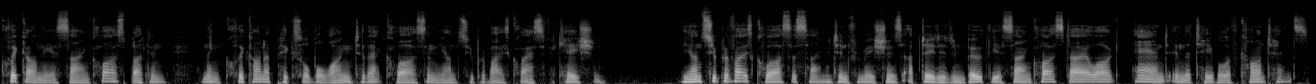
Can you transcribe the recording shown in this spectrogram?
click on the Assign Class button, and then click on a pixel belonging to that class in the unsupervised classification. The unsupervised class assignment information is updated in both the Assign Class dialog and in the table of contents.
